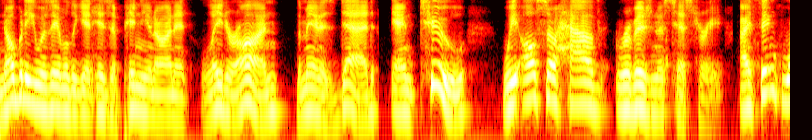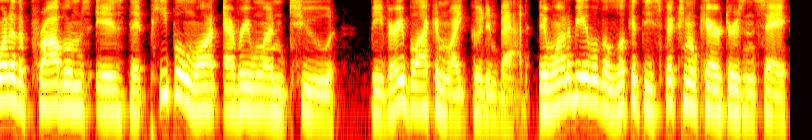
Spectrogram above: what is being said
Nobody was able to get his opinion on it later on. The man is dead. And two, we also have revisionist history. I think one of the problems is that people want everyone to be very black and white, good and bad. They want to be able to look at these fictional characters and say,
